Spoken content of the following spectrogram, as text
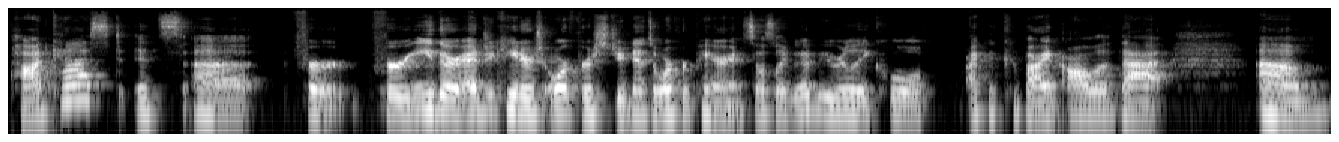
podcast. It's uh, for for either educators or for students or for parents. So I was like, it would be really cool. I could combine all of that. Um,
